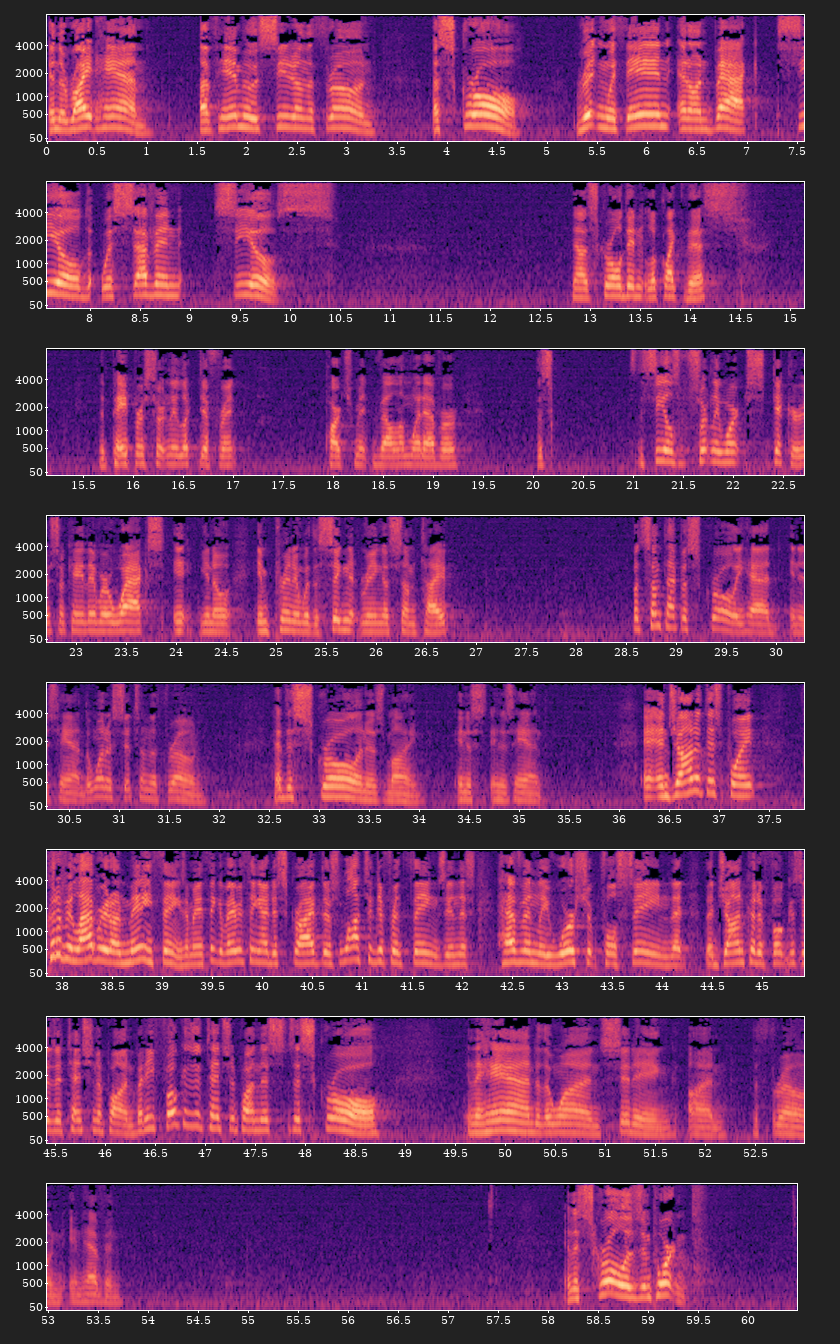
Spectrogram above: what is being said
in the right hand of him who is seated on the throne a scroll written within and on back, sealed with seven seals. Now, the scroll didn't look like this. The paper certainly looked different parchment, vellum, whatever. The, the seals certainly weren't stickers, okay? They were wax, you know, imprinted with a signet ring of some type but some type of scroll he had in his hand. The one who sits on the throne had this scroll in his mind, in his, in his hand. And John, at this point, could have elaborated on many things. I mean, I think of everything I described. There's lots of different things in this heavenly, worshipful scene that, that John could have focused his attention upon. But he focused his attention upon this, this scroll in the hand of the one sitting on the throne in heaven. And the scroll is important.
